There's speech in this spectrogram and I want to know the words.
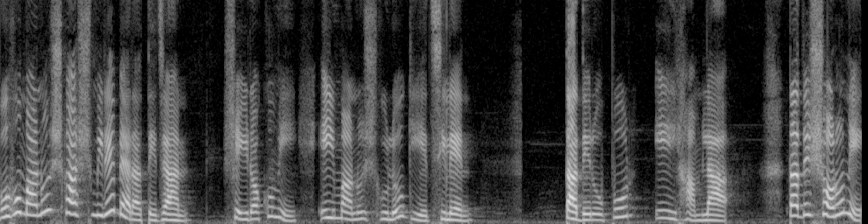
বহু মানুষ কাশ্মীরে বেড়াতে যান। সেই রকমই এই মানুষগুলো গিয়েছিলেন। তাদের ওপর এই হামলা। তাদের স্মরণে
